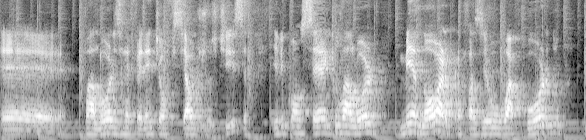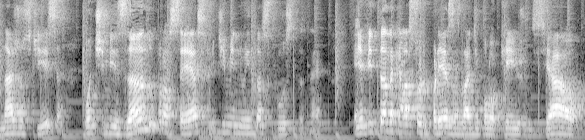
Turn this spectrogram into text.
é, valores referentes ao oficial de justiça, ele consegue um valor menor para fazer o acordo na justiça, otimizando o processo e diminuindo as custas, né? E evitando aquelas surpresas lá de bloqueio judicial,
